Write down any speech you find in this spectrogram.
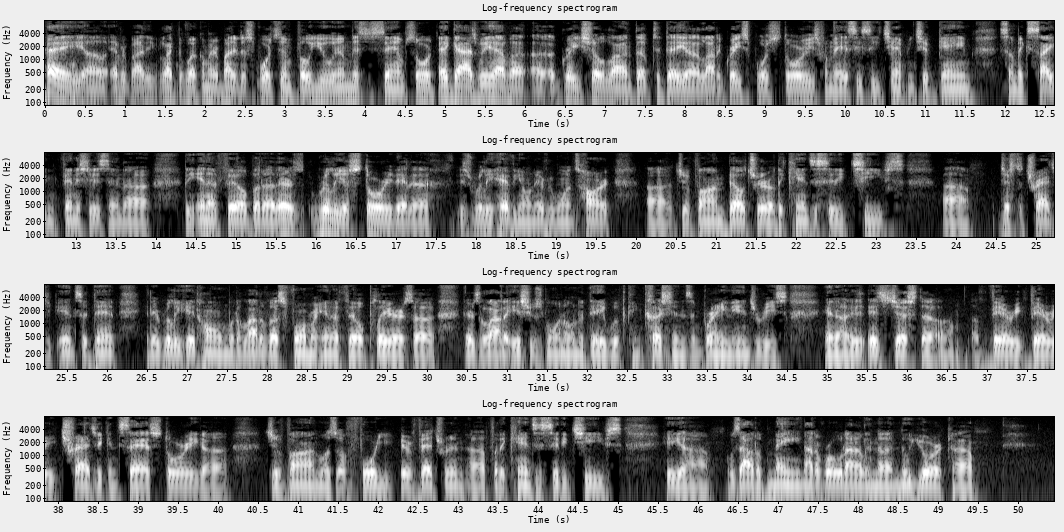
Hey, uh, everybody. I'd like to welcome everybody to Sports Info UM. This is Sam Sword. Hey, guys, we have a, a, great show lined up today. Uh, a lot of great sports stories from the SEC championship game, some exciting finishes in uh, the NFL. But uh, there's really a story that uh, is really heavy on everyone's heart. Uh, Jovan Belcher of the Kansas City Chiefs. Uh, just a tragic incident and it really hit home with a lot of us former NFL players. Uh, there's a lot of issues going on today with concussions and brain injuries. And, uh, it, it's just a, um, a very, very tragic and sad story. Uh, Jovan was a four year veteran, uh, for the Kansas City Chiefs. He, uh, was out of Maine, out of Rhode Island, uh, New York, uh,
